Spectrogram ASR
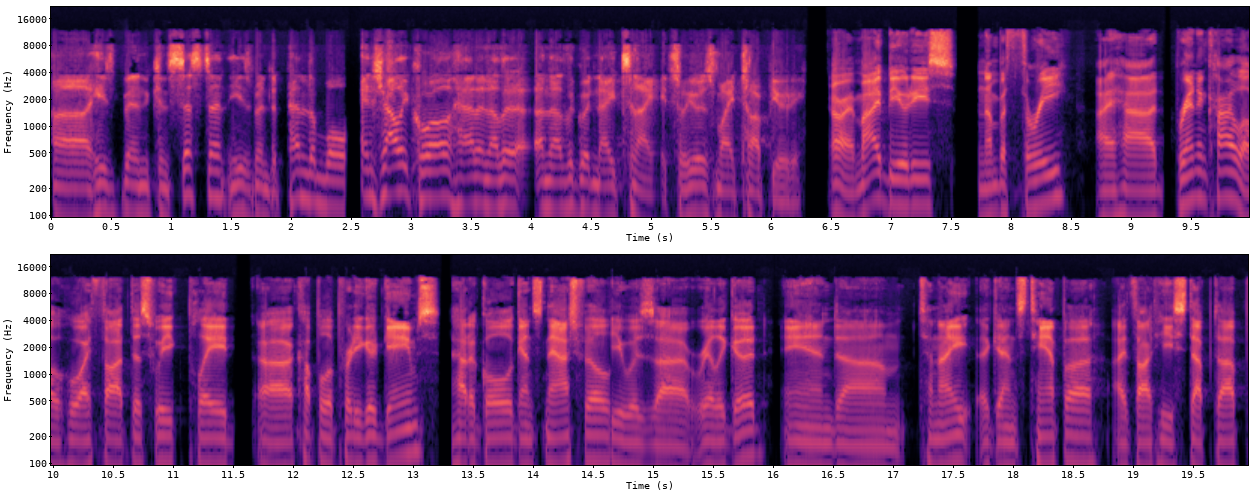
Uh, he's been consistent. He's been dependable. And Charlie Coyle had another another good night tonight. So he was my top beauty. All right, my beauties. Number three, I had Brandon Carlo, who I thought this week played uh, a couple of pretty good games. Had a goal against Nashville. He was uh, really good. And um, tonight against Tampa, I thought he stepped up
